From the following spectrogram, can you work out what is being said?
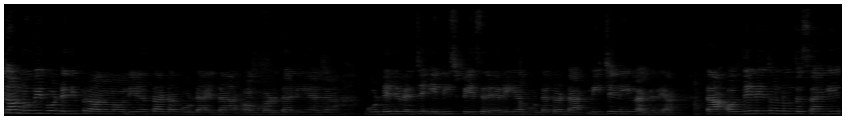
ਤੁਹਾਨੂੰ ਵੀ ਗੋਡੇ ਦੀ ਪ੍ਰੋਬਲਮ ਆਉਂਦੀ ਹੈ, ਤੁਹਾਡਾ ਗੋਡਾ ਇਦਾਂ ਮੁੜਦਾ ਨਹੀਂ ਹੈ ਜਾਂ ਗੋਡੇ ਦੇ ਵਿੱਚ ਇੰਨੀ ਸਪੇਸ ਰਹਿ ਰਹੀ ਹੈ, ਗੋਡਾ ਤੁਹਾਡਾ ਨੀਚੇ ਨਹੀਂ ਲੱਗ ਰਿਹਾ, ਤਾਂ ਉਸ ਦੇ ਲਈ ਤੁਹਾਨੂੰ ਦੱਸਾਂਗੇ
